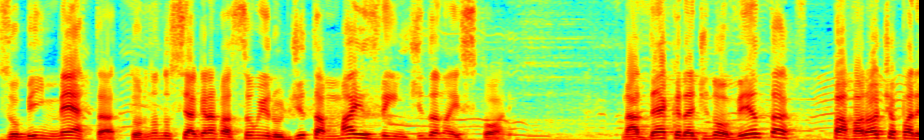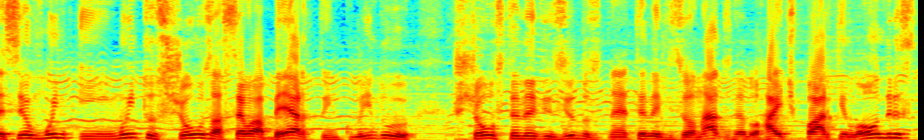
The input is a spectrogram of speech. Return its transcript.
Zubin Mehta, tornando-se a gravação erudita mais vendida na história. Na década de 90, Pavarotti apareceu em muitos shows a céu aberto, incluindo shows televisionados, né, televisionados né, do Hyde Park em Londres,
